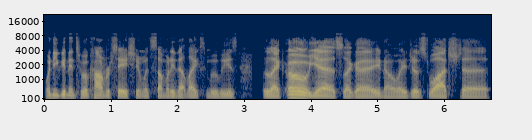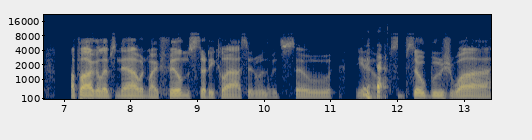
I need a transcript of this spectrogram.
when you get into a conversation with somebody that likes movies, they're like, "Oh yes, like I, you know, I just watched uh, Apocalypse Now in my film study class. It was, it's so, you know, Yeah. so bourgeois.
